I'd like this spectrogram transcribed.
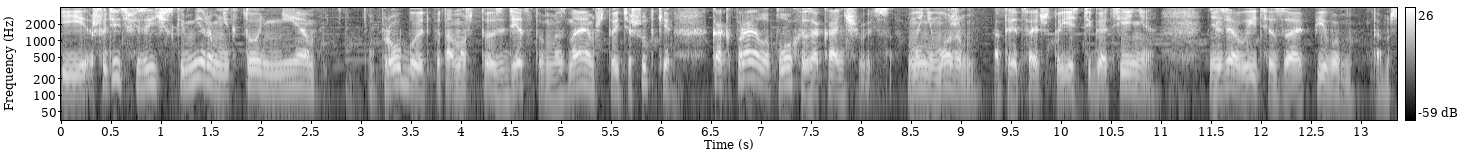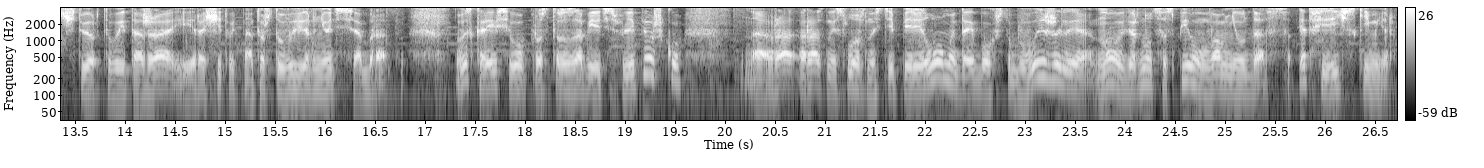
И шутить физическим миром никто не пробуют, потому что с детства мы знаем, что эти шутки, как правило, плохо заканчиваются. Мы не можем отрицать, что есть тяготение. Нельзя выйти за пивом там, с четвертого этажа и рассчитывать на то, что вы вернетесь обратно. Вы, скорее всего, просто разобьетесь в лепешку. Разные сложности, переломы, дай бог, чтобы выжили, но вернуться с пивом вам не удастся. Это физический мир.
